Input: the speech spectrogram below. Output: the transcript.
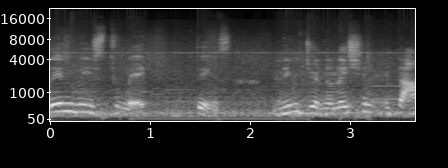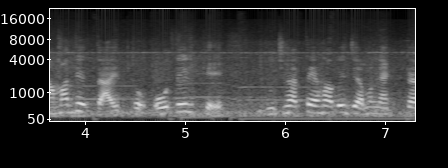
then we used to make things. New generation এটা আমাদের দায়িত্ব। ওদেরকে বুঝাতে হবে যেমন একটা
